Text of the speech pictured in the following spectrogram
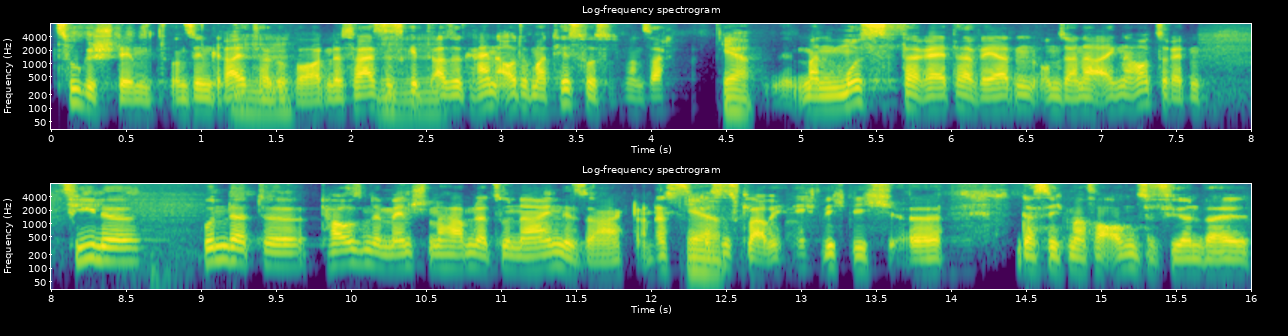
zugestimmt und sind Greiter mhm. geworden. Das heißt, es gibt mhm. also keinen Automatismus, dass man sagt, ja. man muss Verräter werden, um seine eigene Haut zu retten. Viele hunderte, tausende Menschen haben dazu Nein gesagt. Und das, ja. das ist, glaube ich, echt wichtig, äh, das sich mal vor Augen zu führen, weil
